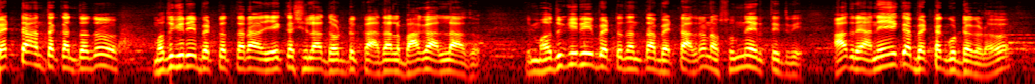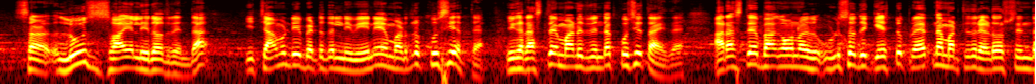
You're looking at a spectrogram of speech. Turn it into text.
ಬೆಟ್ಟ ಅಂತಕ್ಕಂಥದ್ದು ಮಧುಗಿರಿ ಬೆಟ್ಟದ ಥರ ಏಕಶಿಲಾ ದೊಡ್ಡ ಅದಲ್ಲ ಭಾಗ ಅಲ್ಲ ಅದು. ಈ ಮಧುಗಿರಿ ಬೆಟ್ಟದಂಥ ಬೆಟ್ಟ ಆದರೆ ನಾವು ಸುಮ್ಮನೆ ಇರ್ತಿದ್ವಿ. ಆದರೆ ಅನೇಕ ಬೆಟ್ಟ ಗುಡ್ಡಗಳು ಸ ಲೂಸ್ ಸಾಯಲ್ ಇರೋದ್ರಿಂದ ಈ ಚಾಮುಂಡಿ ಬೆಟ್ಟದಲ್ಲಿ ನೀವು ಏನೇ ಮಾಡಿದ್ರೂ ಕುಸಿಯುತ್ತೆ. ಈಗ ರಸ್ತೆ ಮಾಡಿದ್ರಿಂದ ಕುಸಿತಾ ಇದೆ. ಆ ರಸ್ತೆ ಭಾಗವನ್ನು ಉಳಿಸೋದಕ್ಕೆ ಎಷ್ಟು ಪ್ರಯತ್ನ ಮಾಡ್ತಿದ್ರು ಎರಡು ವರ್ಷದಿಂದ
